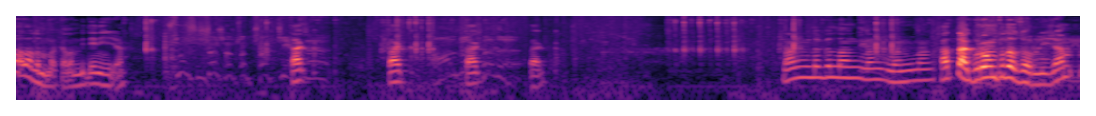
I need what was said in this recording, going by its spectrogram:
Alalım bakalım bir deneyeceğim. Tak. Tak. Tak. Tak. Lang lang lang lang lang. Hatta Gromp'u da zorlayacağım.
